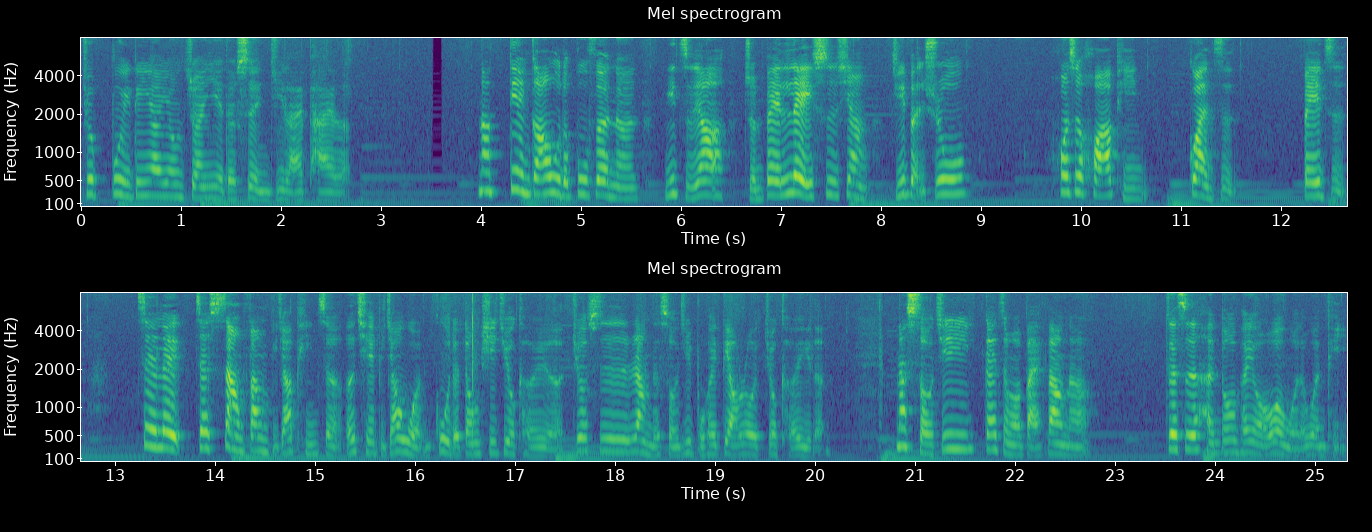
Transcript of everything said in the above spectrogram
就不一定要用专业的摄影机来拍了。那垫高物的部分呢？你只要准备类似像几本书。或是花瓶、罐子、杯子这类在上方比较平整而且比较稳固的东西就可以了，就是让你的手机不会掉落就可以了。那手机该怎么摆放呢？这是很多朋友问我的问题。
